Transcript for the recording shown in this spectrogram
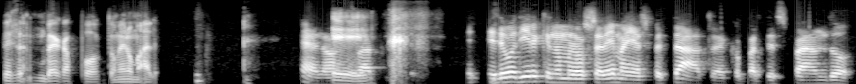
un bel rapporto, meno male. Eh no, e... e... devo dire che non me lo sarei mai aspettato, ecco, partecipando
